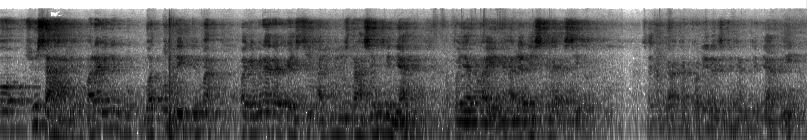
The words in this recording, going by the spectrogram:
kok susah gitu. Padahal ini buat publik cuma bagaimana revisi administrasi mungkin ya atau yang lainnya ada diskresi. Saya juga akan koordinasi dengan Kejari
